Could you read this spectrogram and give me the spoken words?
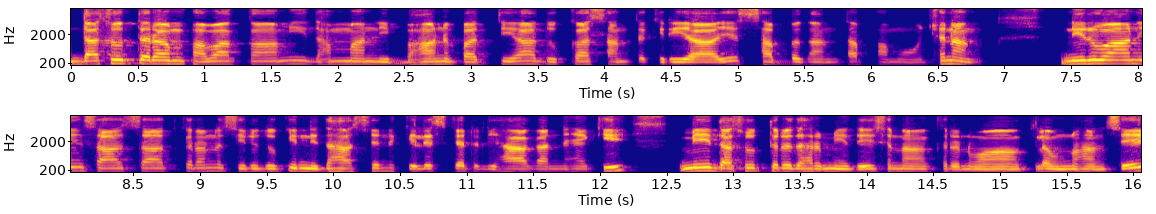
දසුත්තරම් පවක්කාමී ධම්මන් නිබ්භාන පත්තියා දුක්කා සන්ත කිරියාය සබ්භගන්ත පමෝචනං නිර්වාණය සාත්සාත් කරන්න සිරුදුකින් නිදහස්වෙන්න කෙලෙස්කට ලිහාගන්න හැකි මේ දසුත්තර ධර්මය දේශනා කරනවා කියලා උන්වහන්සේ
